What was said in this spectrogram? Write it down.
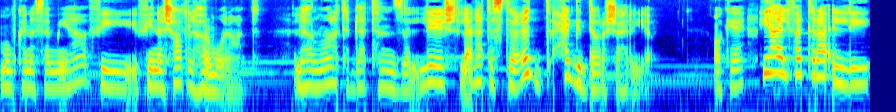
ممكن أسميها في في نشاط الهرمونات. الهرمونات تبدأ تنزل. ليش؟ لأنها تستعد حق الدورة الشهرية. okay? هي هاي الفترة اللي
